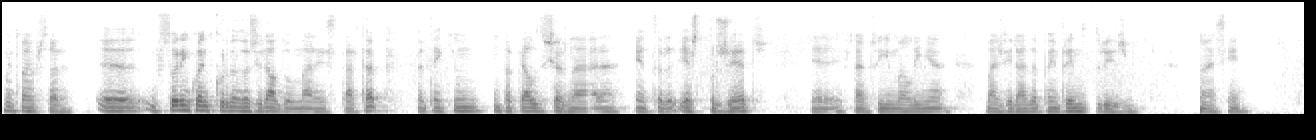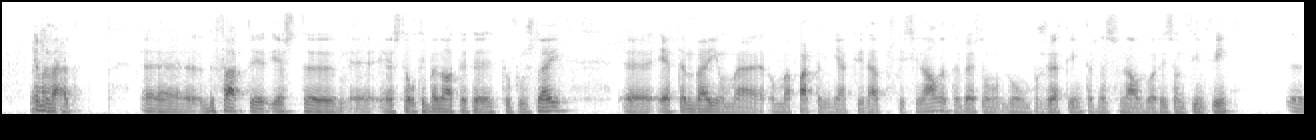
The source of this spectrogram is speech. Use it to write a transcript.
Muito bem, professora. Uh, o professor, enquanto coordenador-geral do Mar Startup, portanto, tem aqui um, um, papel de charneira entre este projeto uh, portanto, e uma linha mais virada para o empreendedorismo. Não é assim? É verdade. Eh, de facto, este, esta última nota que, que vos dei uh, é também uma, uma parte da minha atividade profissional, através de um, de um projeto internacional do Horizonte 2020. Uh, eh,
